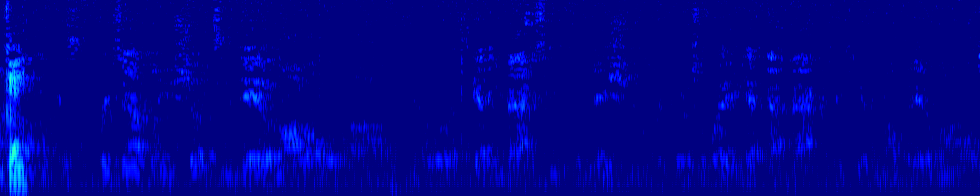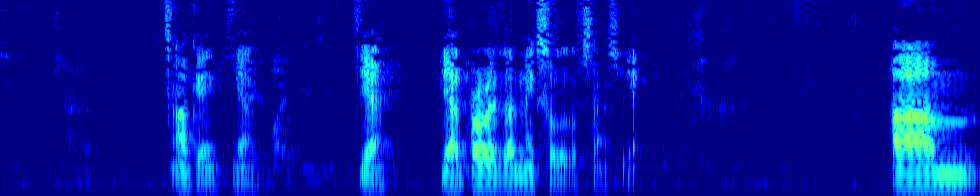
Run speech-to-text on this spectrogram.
Okay. For example, you showed some data model, uh, you know, where it's getting back some information. If there's a way to get that back to the QML data model so you can present it. Okay, yeah. Yeah, yeah, probably that makes a lot of sense, yeah. Um,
